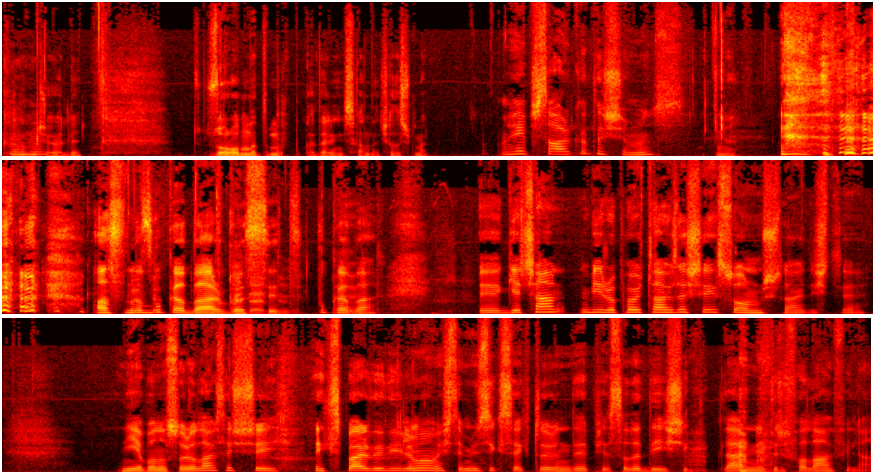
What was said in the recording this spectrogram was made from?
Kanımca öyle. Zor olmadı mı bu kadar insanla çalışmak? Hepsi arkadaşımız. Evet. Aslında Basit. bu kadar Bu kadar, basit. mi? bu kadar. Ee, geçen bir röportajda şey sormuşlardı işte. Niye bana soruyorlarsa şey eksper de değilim ama işte müzik sektöründe piyasada değişiklikler nedir falan filan.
